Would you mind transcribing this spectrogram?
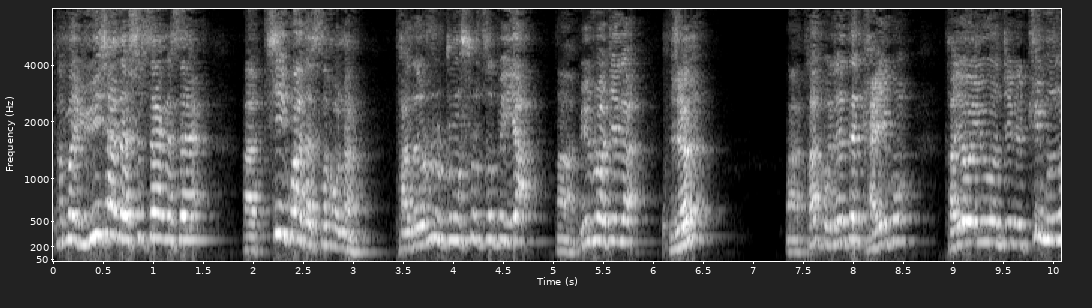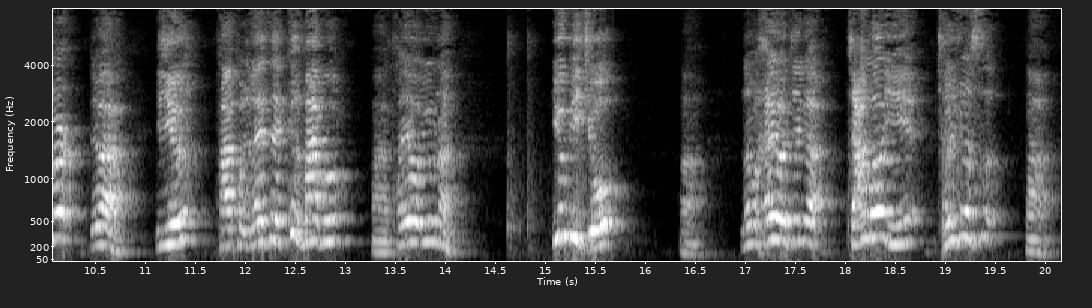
那么余下的十三个山啊，替卦的时候呢，它的入中数字不一样啊。比如说这个人啊，他本来在坎一宫，他要用这个巨门二，对吧？寅，他本来在艮八宫啊，他要用呢右弼九啊。那么还有这个甲卯乙辰戌巳啊，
